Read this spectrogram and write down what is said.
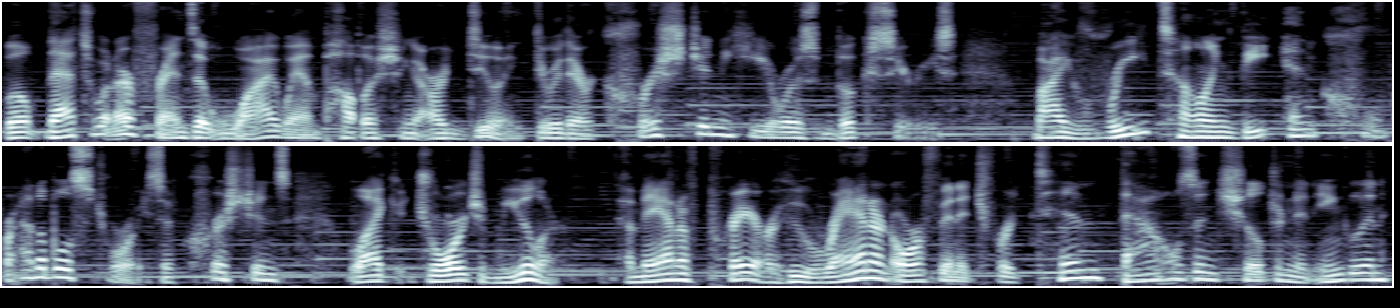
Well, that's what our friends at YWAM Publishing are doing through their Christian Heroes book series by retelling the incredible stories of Christians like George Mueller, a man of prayer who ran an orphanage for 10,000 children in England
